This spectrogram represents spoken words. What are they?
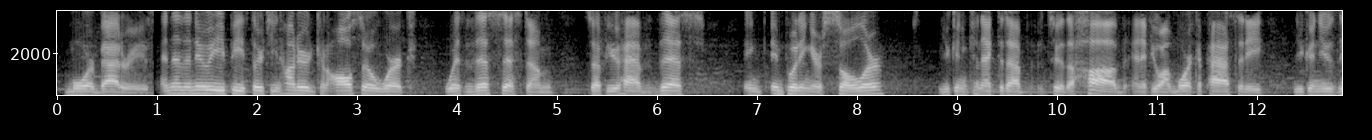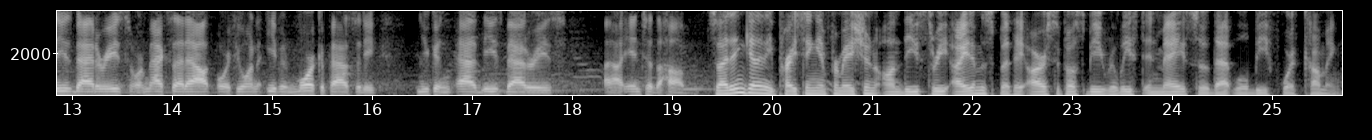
more batteries. And then the new E EP1300 can also work with this system. So if you have this in, inputting your solar, you can connect it up to the hub. And if you want more capacity, you can use these batteries or max that out, or if you want even more capacity, you can add these batteries uh, into the hub. So I didn't get any pricing information on these three items, but they are supposed to be released in May, so that will be forthcoming.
